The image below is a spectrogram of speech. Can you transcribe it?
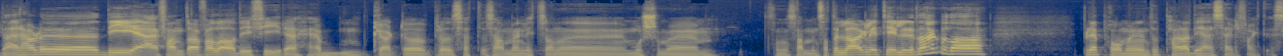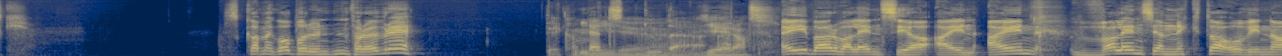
Der har du de jeg fant, i hvert fall av de fire. Jeg klarte å prøve å sette sammen litt sånne morsomme sånne sammensatte lag litt tidligere i dag, og da ble jeg påminnet et par av de her selv, faktisk. Skal vi gå på runden for øvrig? Det kan Let's vi do eh, gjøre. Eibar Valencia 1-1. Valencia nekta å vinne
